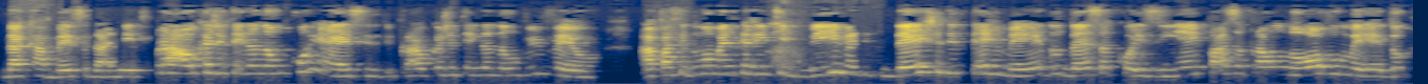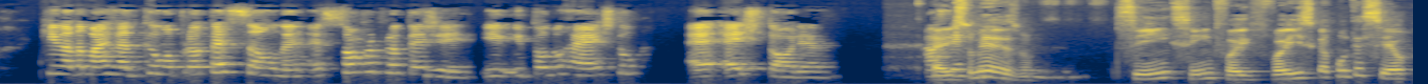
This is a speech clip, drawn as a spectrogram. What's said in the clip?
da cabeça da gente para algo que a gente ainda não conhece, para algo que a gente ainda não viveu. A partir do momento que a gente vive, a gente deixa de ter medo dessa coisinha e passa para um novo medo, que nada mais é do que uma proteção, né? É só para proteger. E, e, todo o resto é, é história. É isso mesmo. Sim, sim, foi, foi isso que aconteceu.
